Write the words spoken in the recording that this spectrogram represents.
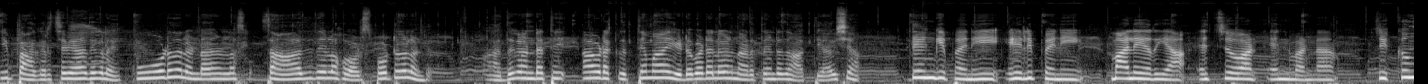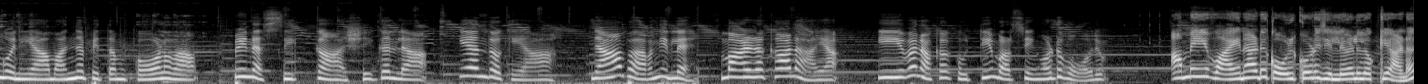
ഈ പകർച്ചവ്യാധികളെ കൂടുതൽ ഉണ്ടാകാനുള്ള സാധ്യതയുള്ള ഹോട്ട്സ്പോട്ടുകളുണ്ട്. അത് കണ്ടെത്തി അവിടെ കൃത്യമായ ഇടപെടലുകൾ നടത്തേണ്ടത് അത്യാവശ്യമാണ് ഡെങ്കിപ്പനി എലിപ്പനി malaria H one N one chikungunya മഞ്ഞപ്പിത്തം കോളറ പിന്നെ സിക്ക ഷിഗല്ല എന്തൊക്കെയാ? ഞാൻ പറഞ്ഞില്ലേ മഴക്കാലായ. ഇവനൊക്കെ കുറ്റിയും പറിച്ച് ഇങ്ങോട്ട് പോരും. അമ്മ ഈ വയനാട് കോഴിക്കോട് ജില്ലകളിലൊക്കെയാണ്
